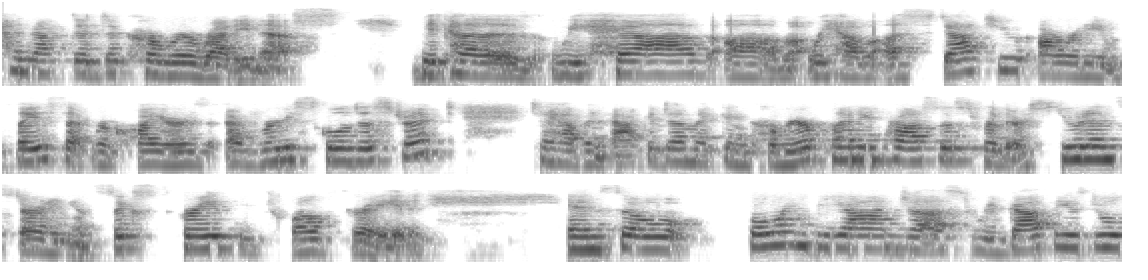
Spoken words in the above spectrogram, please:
connected to career readiness because we have um, we have a statute already in place that requires every school district to have an academic and career planning process for their students starting in sixth grade through 12th grade. And so going beyond just we've got these dual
